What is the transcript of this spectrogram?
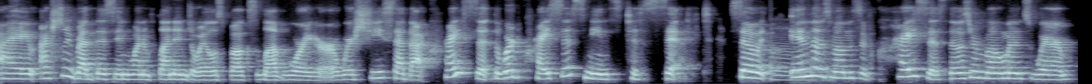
I actually read this in one of glennon doyle's books love warrior where she said that crisis the word crisis means to sift so, mm. in those moments of crisis, those are moments where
